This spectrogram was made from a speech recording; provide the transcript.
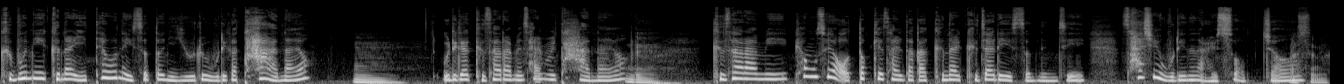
그분이 그날 이태원에 있었던 이유를 우리가 다 아나요? 음. 우리가 그 사람의 삶을 다 아나요? 네. 그 사람이 평소에 어떻게 살다가 그날 그 자리에 있었는지 사실 우리는 알 수 없죠. 맞습니다.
